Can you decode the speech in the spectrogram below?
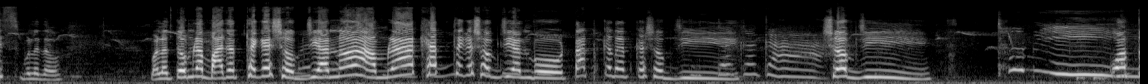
গাইস বলে দাও বলো তোমরা বাজার থেকে সবজি আনো আমরা ক্ষেত থেকে সবজি আনব টাটকা টাটকা সবজি সবজি কত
